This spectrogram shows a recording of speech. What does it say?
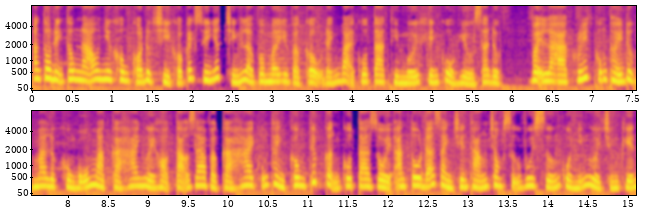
Anto định thông não nhưng không có được, chỉ có cách duy nhất chính là Vermey và cậu đánh bại cô ta thì mới khiến cổ hiểu ra được. Vậy là Chris cũng thấy được ma lực khủng bố mà cả hai người họ tạo ra và cả hai cũng thành công tiếp cận cô ta rồi Anto đã giành chiến thắng trong sự vui sướng của những người chứng kiến.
